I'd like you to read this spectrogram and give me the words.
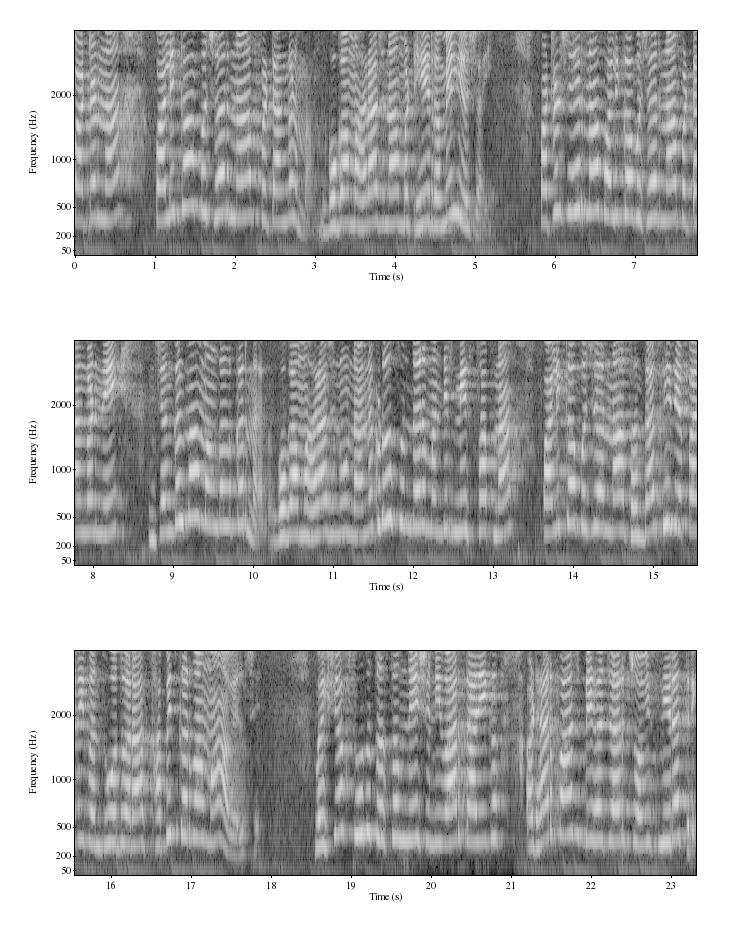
પાટણના પાલિકા બજારના પટાંગણમાં ગોગા મહારાજના મઠે રમેલ યોજાઈ. પાટણ શહેરના પાલિકા બજારના પટાંગણને જંગલમાં મંગલ કરનાર ગોગા મહારાજનું નાનકડું સુંદર મંદિરની સ્થાપના પાલિકા બજારના ધંધાર્થી વેપારી બંધુઓ દ્વારા સ્થાપિત કરવામાં આવેલ છે. વૈશાખ સુદ દસમને શનિવાર તારીખ અઢાર પાંચ બે હજાર ચોવીસની રાત્રે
